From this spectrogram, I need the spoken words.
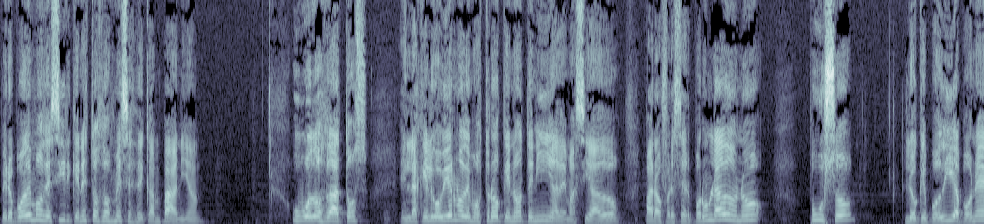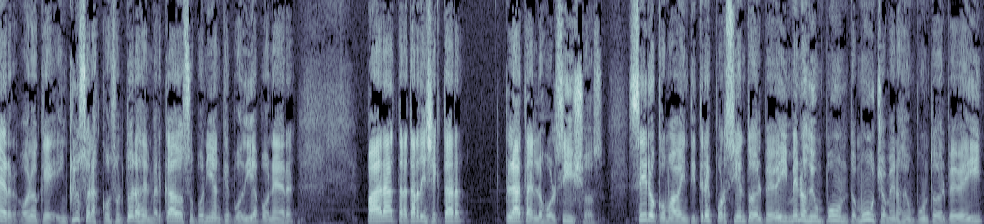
pero podemos decir que en estos dos meses de campaña hubo dos datos en la que el gobierno demostró que no tenía demasiado para ofrecer. Por un lado, no puso lo que podía poner, o lo que incluso las consultoras del mercado suponían que podía poner, para tratar de inyectar plata en los bolsillos. 0,23% del PBI, menos de un punto, mucho menos de un punto del PBI,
